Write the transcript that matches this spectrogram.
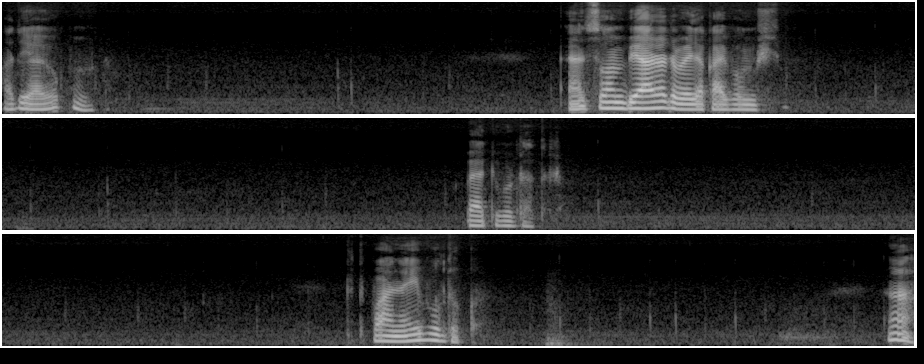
Hadi ya yok mu? burada? En son bir ara da böyle kaybolmuştum. Belki buradadır. Kütüphaneyi bulduk. Ha.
